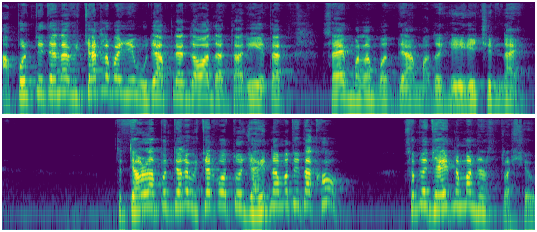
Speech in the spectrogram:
आपण ते त्यांना विचारलं पाहिजे. उद्या आपल्या जेव्हा दारी येतात. साहेब मला मत द्या माझं हे हे चिन्ह आहे. तर त्यावेळेला आपण त्याला विचार तो जाहीरनामा ते दाखव. समजा जाहीरनामा नसला शेव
